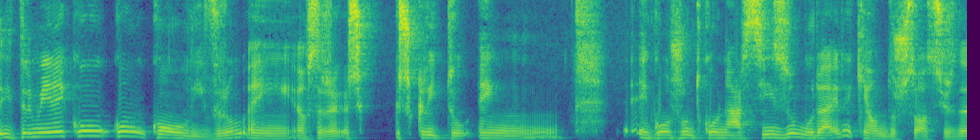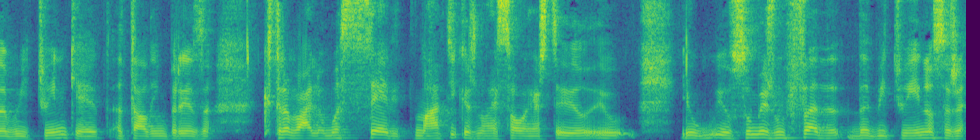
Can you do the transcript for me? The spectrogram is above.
e terminei com, com, com o livro, em, ou seja, escrito em, em conjunto com o Narciso Moreira, que é um dos sócios da Between, que é a tal empresa que trabalha uma série de temáticas, não é só esta. Eu, eu, eu, sou mesmo fã da Between, ou seja,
